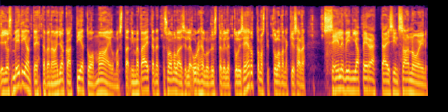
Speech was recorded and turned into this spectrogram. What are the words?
ja jos median tehtävänä on jakaa tietoa maailmasta, niin mä väitän, että suomalaisille urheilun ystäville tulisi ehdottomasti tulevana kesänä selvin ja perättäisin sanoin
